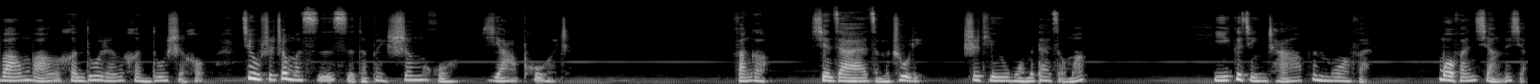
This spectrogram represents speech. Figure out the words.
往往很多人很多时候就是这么死死的被生活压迫着。凡哥，现在怎么处理？尸体我们带走吗？一个警察问莫凡，莫凡想了想，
